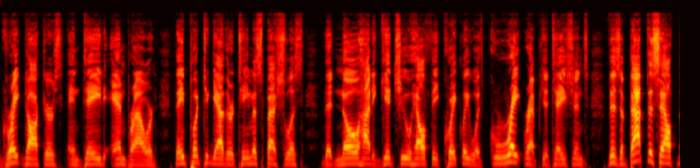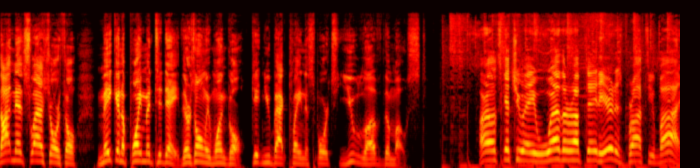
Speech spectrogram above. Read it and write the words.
Great doctors in Dade and Broward. They put together a team of specialists that know how to get you healthy quickly with great reputations. Visit baptisthealth.net slash ortho. Make an appointment today. There's only one goal, getting you back playing the sports you love the most. All right, let's get you a weather update here. It is brought to you by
